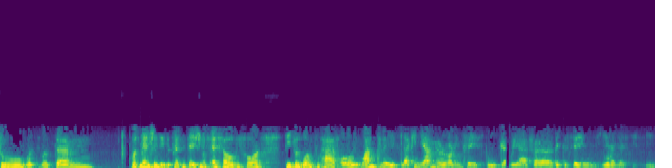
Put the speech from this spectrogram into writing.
to what, what um, was mentioned in the presentation of FAO before, people want to have all in one place, like in Yammer or in Facebook. We have uh, a bit the same here at SDC.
